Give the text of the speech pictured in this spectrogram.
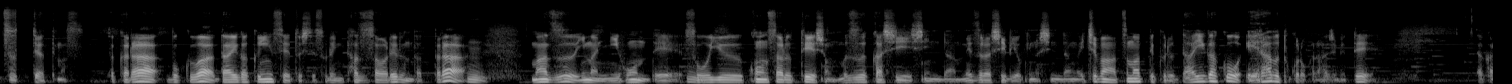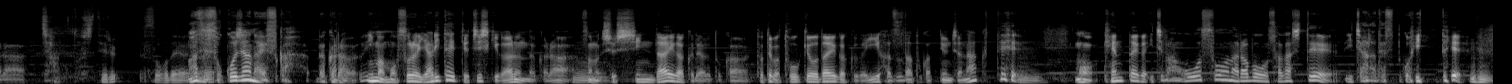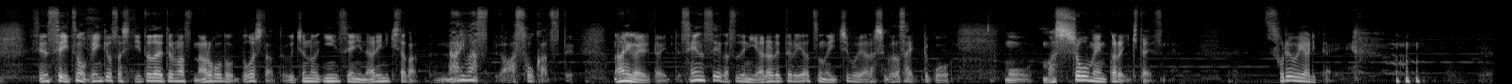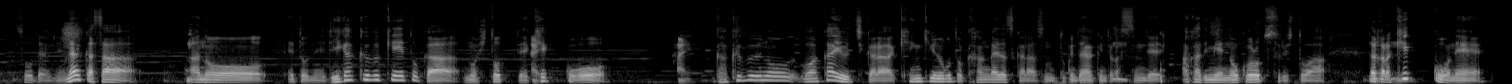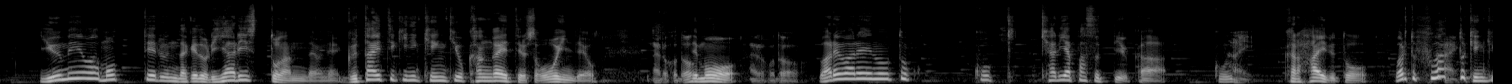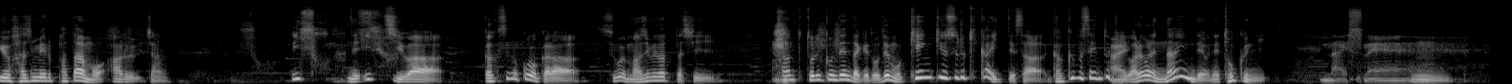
ずっとやってますだから僕は大学院生としてそれに携われるんだったら、うん。まず今日本でうん。そういうコンサルテーション、難しい診断珍しい病気の診断が一番集まってくる大学を選ぶところから始めてだからちゃんとしてるそうだよね。まずそこじゃないですか。だから今もうそれはやりたいっていう知識があるんだから、うん。その出身大学であるとか例えば東京大学がいいはずだとかっていうんじゃなくて、うん。もう検体が一番多そうなラボを探して「市原です」とこ行ってうん「先生いつも勉強させていただいております。なるほど。どうした?」って「うちの院生になりに来たか?」って「なります」って「あそうか」っつって「何がやりたい?」って「先生がすでにやられてるやつの一部をやらせてください」ってこうもう真正面から行きたいですね。それをやりたい。そうだよね。なんかさ あのえっとね理学部系とかの人ってはい。結構、はい。学部の若いうちから研究のことを考え出すからその特に大学院とか進んでアカデミアに残ろうとする人はだから結構ね夢は持ってるんだけどリアリストなんだよね。具体的に研究を考えてる人が多いんだよ。なるほど。でもなるほど。我々のとこキキャリアパスっていうかこう、はい。から入ると割とふわっと研究を始めるパターンもあるじゃん。ね、イッチは学生の頃からすごい真面目だったし ちゃんと取り組んでんだけどでも研究する機会ってさ学部生の時にはい。我々ないんだよね、特に。ないっすね、うん、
